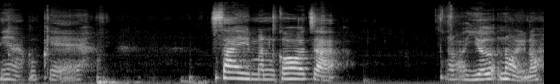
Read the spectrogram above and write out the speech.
เนี่ยมันแก่ ไส้มันก็จะเเยอะหน่อยเนาะ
